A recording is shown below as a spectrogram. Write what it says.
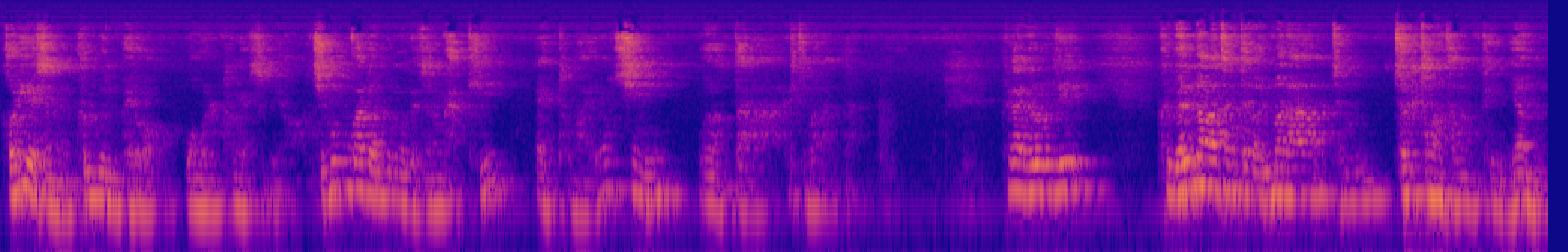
거리에서는 굵은 배로 몸을 통했으며 지붕과 넓은 곳에서는 각히 애통하여 심히 울었다. 그러니까 여러분들이 그 멸망한 상태가 얼마나 좀 절통한 상태이면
